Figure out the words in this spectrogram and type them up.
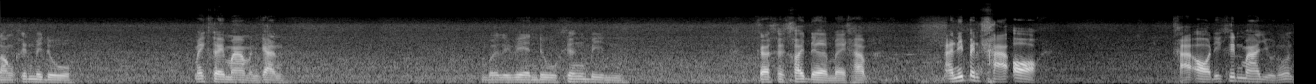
ลองขึ้นไปดู ไม่เคยมาเหมือนกัน บริเวณดูเครื่องบิน ก็ค่อยๆเดินไปครับ อันนี้เป็นขาออก ขาออกที่ขึ้นมาอยู่นู้น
